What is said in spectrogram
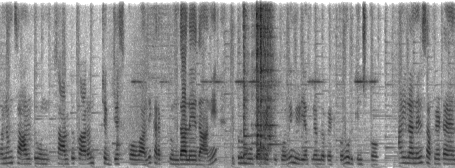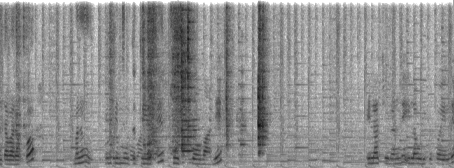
మనం సాల్ట్ సాల్ట్ కారం చెక్ చేసుకోవాలి. కరెక్ట్ ఉందా లేదా అని. ఇప్పుడు మూత పెట్టుకొని మీడియం ఫ్లేమ్లో పెట్టుకొని ఉడికించుకో ఆయిల్ అనేది సపరేట్ అయ్యేంత వరకు మనం ఇప్పుడు మూత తీసి చూసుకోవాలి. ఇలా చూడండి ఇలా ఉడికిపోయింది.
